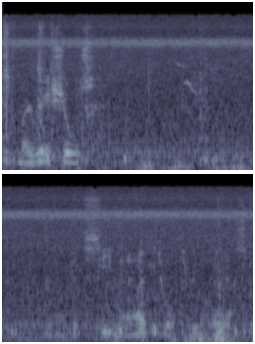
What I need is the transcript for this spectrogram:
Adjust my ratios. You can see my hive tool through the hole. So.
